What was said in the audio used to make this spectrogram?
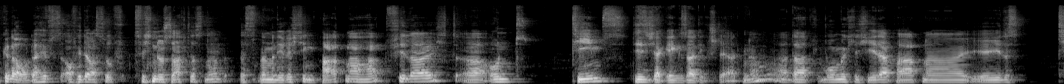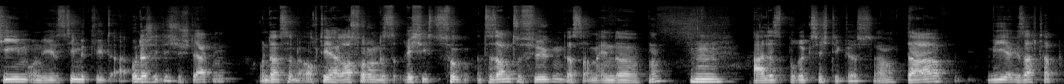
Genau, da hilft es auch wieder, was du zwischendurch sagtest, ne? dass wenn man die richtigen Partner hat vielleicht äh, und Teams, die sich ja gegenseitig stärken. Ne? Da hat womöglich jeder Partner, jedes Team und jedes Teammitglied unterschiedliche Stärken. Und dann ist dann auch die Herausforderung, das richtig zu, zusammenzufügen, dass am Ende ne, mhm. alles berücksichtigt ist. Ja? Da, wie ihr gesagt habt,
